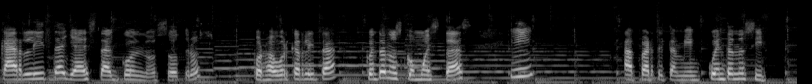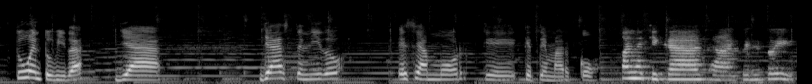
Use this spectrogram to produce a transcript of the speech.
Carlita ya está con nosotros. Por favor, Carlita, cuéntanos cómo estás y aparte también cuéntanos si tú en tu vida ya ya has tenido ese amor que, que te marcó. Hola chicas, Ah, pues estoy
